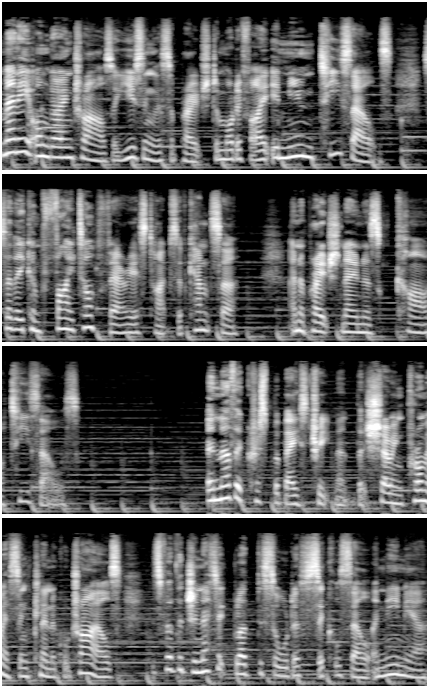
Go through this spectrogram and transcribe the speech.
Many ongoing trials are using this approach to modify immune T cells so they can fight off various types of cancer, an approach known as CAR T cells. Another CRISPR based treatment that's showing promise in clinical trials is for the genetic blood disorder sickle cell anemia,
